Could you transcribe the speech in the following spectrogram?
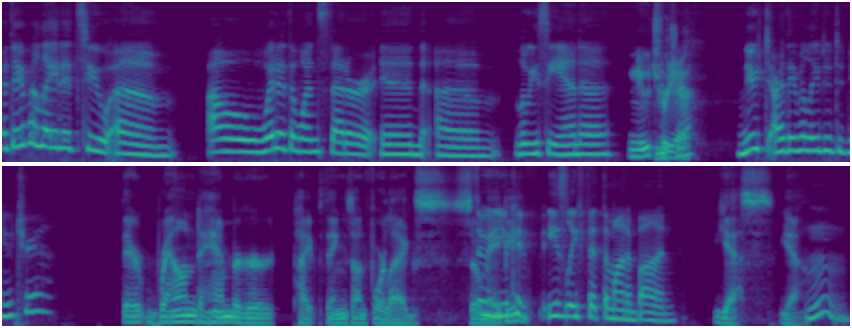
Are they related to um oh what are the ones that are in um Louisiana? Nutria. Nutria? Nut are they related to Nutria? They're round hamburger type things on four legs. So, So, maybe you could easily fit them on a bun. yes, yeah. Mm.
